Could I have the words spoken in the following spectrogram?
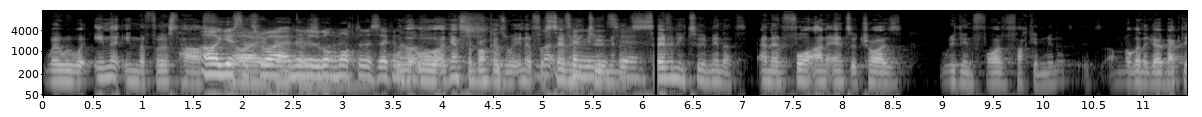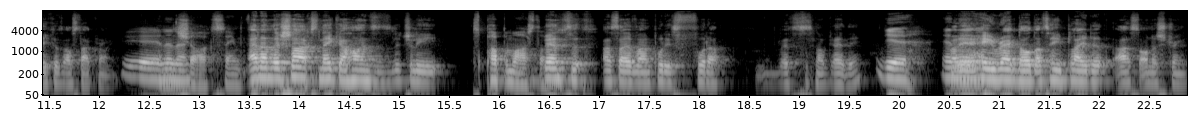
where we were in it in the first half. Oh yes, No, that's yeah, right. And then Broncos, just got no. mopped in the second Well, the- half. well, against the Broncos, we were in it for Like 72 minutes, minutes. 72 minutes. And then four unanswered tries within five fucking minutes. It's, I'm not going to go back there because I'll start crying. Yeah, and no, The no. Sharks, same thing. And then the Sharks, Nicho Hynes is literally It's Papa Master. bent us over and put his foot up. Let's just not go there. Yeah, and but then, yeah, he ragdolled us. He played us on a string.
